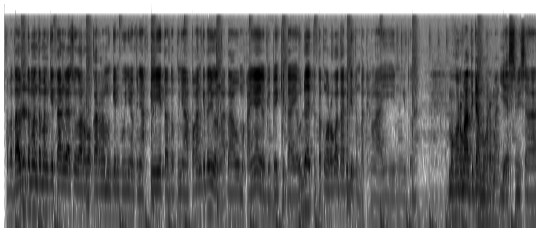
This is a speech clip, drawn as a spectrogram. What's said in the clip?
Siapa tahu deh teman-teman kita nggak suka rokok karena mungkin punya penyakit atau punya apa kan kita juga nggak tahu makanya ya lebih baik kita ya udah tetap ngerokok tapi di tempat yang lain gitu lah. Menghormati kan menghormati. Yes bisa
